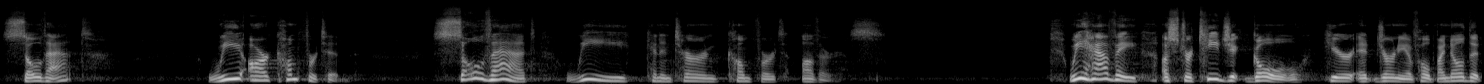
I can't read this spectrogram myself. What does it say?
so that we are comforted, so that we can in turn comfort others. We have a, a strategic goal here at Journey of Hope. I know that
